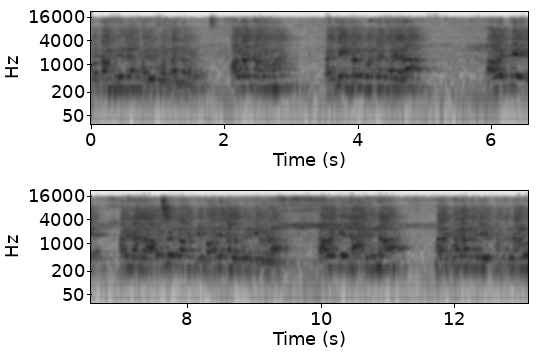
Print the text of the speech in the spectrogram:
ఒక కంపెనీలో పడిపోతుంటారు అవునా కాదమ్మా ప్రతి ఇంట్లో పొందుతారు కదా. కాబట్టి మనకు అది అవసరం కాబట్టి బహుజనాలందరికీ కూడా. కాబట్టి దాని మీద మనం పోరాటం చేయబోతున్నాము.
